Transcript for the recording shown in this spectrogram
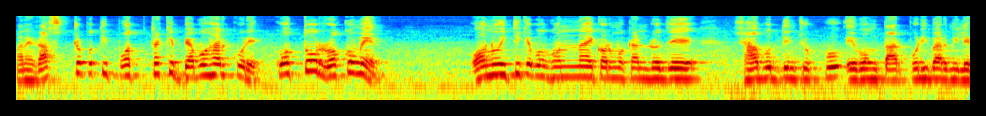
মানে রাষ্ট্রপতি পদটাকে ব্যবহার করে কত রকমের অনৈতিক এবং অন্যায় কর্মকাণ্ড যে শাহাবুদ্দিন চুপ্পু এবং তার পরিবার মিলে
